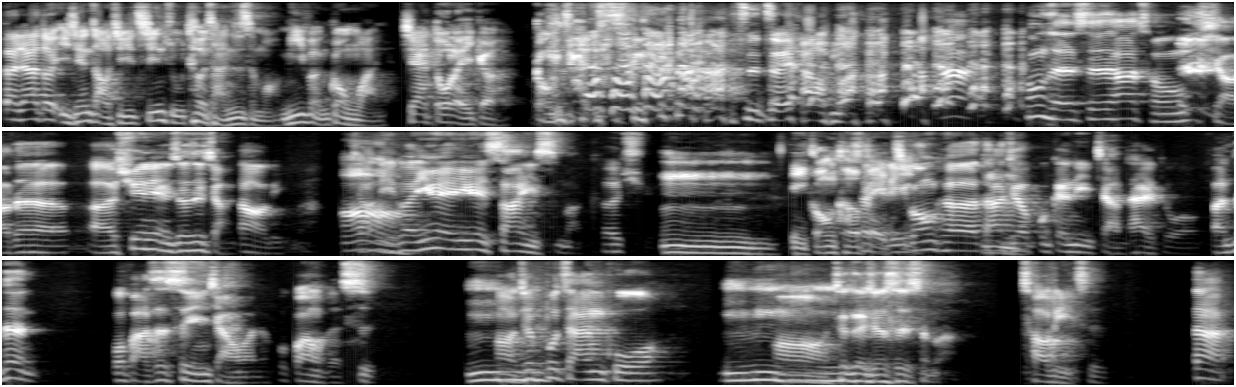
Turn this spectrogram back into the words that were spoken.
大家都以前早期新竹特产是什么？米粉贡丸，现在多了一个工程师，是这样吗？那工程师他从小的呃训练就是讲道理嘛，讲、哦、理论，因为因为 science 嘛，科学，嗯，理工科背景，理工科他就不跟你讲太多，嗯、反正我把这事情讲完了，不关我的事，嗯，哦，就不沾锅。嗯哦，这个就是什么超理智？那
